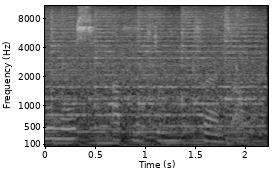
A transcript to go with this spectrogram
Kuno's Uplifting Trance Hour.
